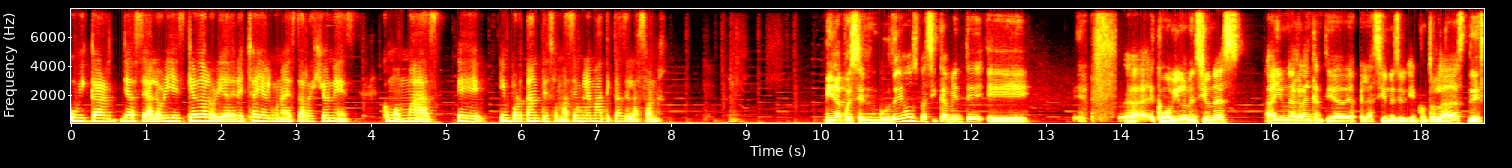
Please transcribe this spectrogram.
ubicar ya sea la orilla izquierda, la orilla derecha y alguna de estas regiones como más eh, importantes o más emblemáticas de la zona? Mira, pues en Burdeos básicamente eh, como bien lo mencionas, hay una gran cantidad de apelaciones de origen controladas de,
